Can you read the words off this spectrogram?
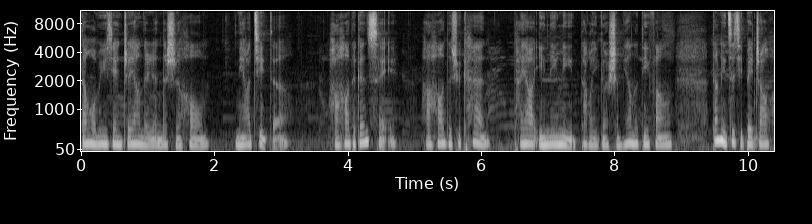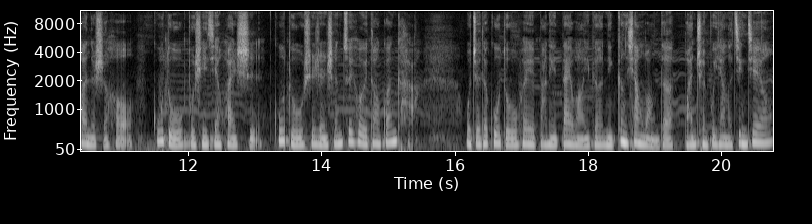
当我们遇见这样的人的时候，你要记得好好的跟随，好好的去看他要引领你到一个什么样的地方。当你自己被召唤的时候。孤独不是一件坏事，孤独是人生最后一道关卡。我觉得孤独会把你带往一个你更向往的完全不一样的境界哦。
